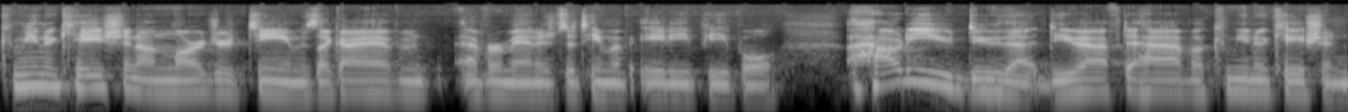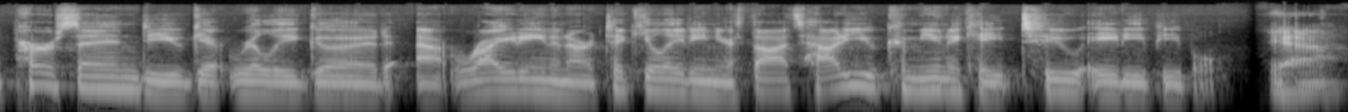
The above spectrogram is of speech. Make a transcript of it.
communication on larger teams like i haven't ever managed a team of 80 people. How do you do that? Do you have to have a communication person? Do you get really good at writing and articulating your thoughts? How do you communicate to 80 people? Yeah.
